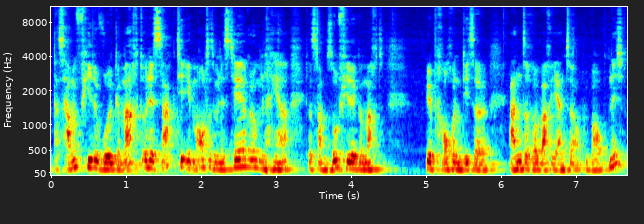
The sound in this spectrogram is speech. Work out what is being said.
Das haben viele wohl gemacht und jetzt sagt hier eben auch das Ministerium, naja, das haben so viele gemacht, wir brauchen diese andere Variante auch überhaupt nicht.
